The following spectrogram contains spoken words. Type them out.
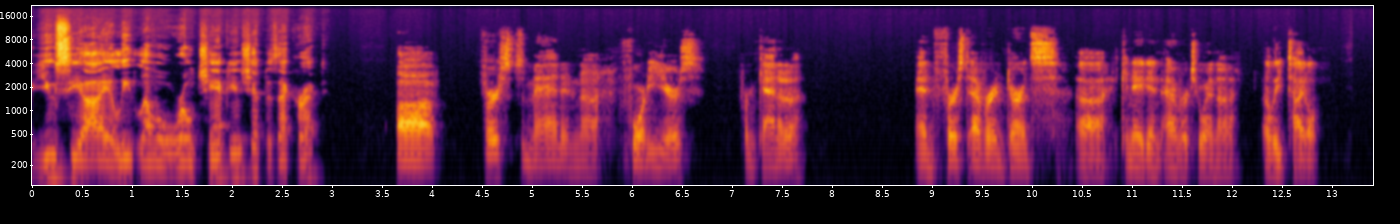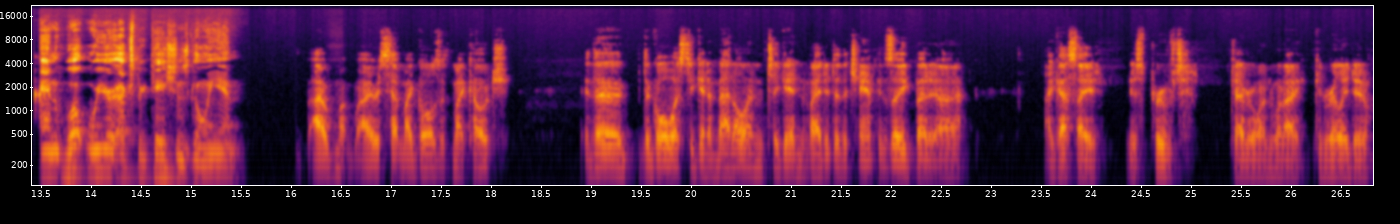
UCI elite level world championship. Is that correct? Uh, first man in uh, 40 years from Canada, and first ever endurance uh, Canadian ever to win a elite title. And what were your expectations going in? I I set my goals with my coach. the The goal was to get a medal and to get invited to the Champions League, but uh, I guess I just proved to everyone what I can really do.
